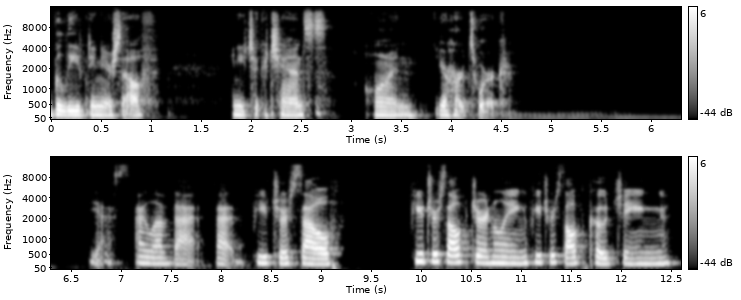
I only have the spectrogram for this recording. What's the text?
believed in yourself and you took a chance on your heart's work? Yes i love that that future self future self journaling future self coaching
